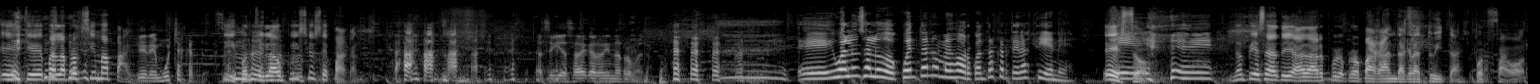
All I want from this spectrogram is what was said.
es que para la próxima paguen. Tiene muchas carteras. Sí, porque los oficios se pagan. Así que ya sabe Carolina Romero. Eh, igual un saludo. Cuéntanos mejor, ¿cuántas carteras tienes? Eso. Eh, No empieces a, a dar pro- propaganda gratuita, por favor.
